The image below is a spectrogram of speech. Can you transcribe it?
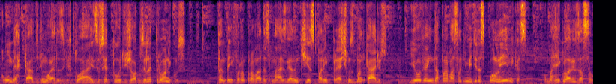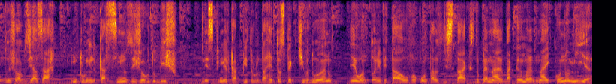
como o mercado de moedas virtuais e o setor de jogos eletrônicos. Também foram aprovadas mais garantias para empréstimos bancários e houve ainda a aprovação de medidas polêmicas, como a regularização dos jogos de azar, incluindo cassinos e jogo do bicho, Nesse primeiro capítulo da retrospectiva do ano, eu, Antônio Vital, vou contar os destaques do plenário da Câmara na economia.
